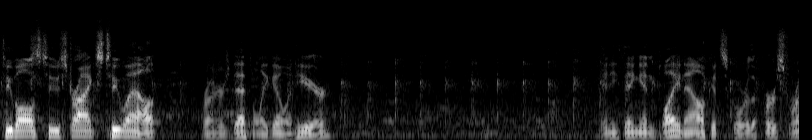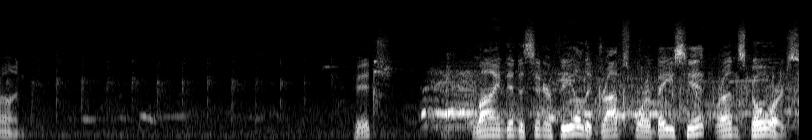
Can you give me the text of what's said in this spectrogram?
Two balls, two strikes, two out. Runners definitely going here. Anything in play now could score the first run. Pitch. Lined into center field. It drops for a base hit. Run scores.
